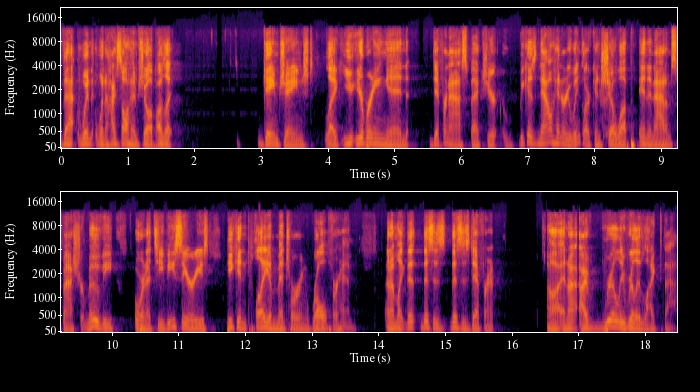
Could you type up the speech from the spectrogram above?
that when when I saw him show up, I was like, game changed. Like you, you're bringing in different aspects. You're because now Henry Winkler can show up in an Atom Smasher movie or in a TV series. He can play a mentoring role for him, and I'm like, this, this is this is different. Uh, and I, I really really liked that.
